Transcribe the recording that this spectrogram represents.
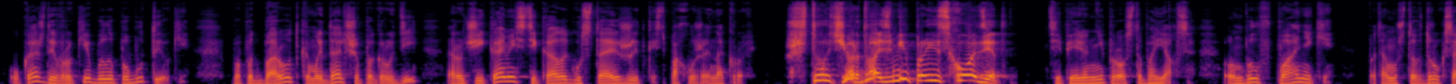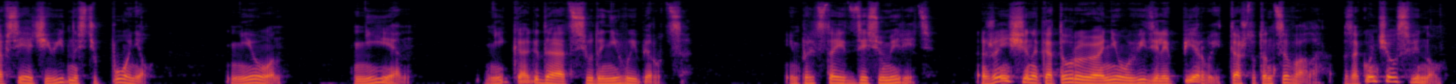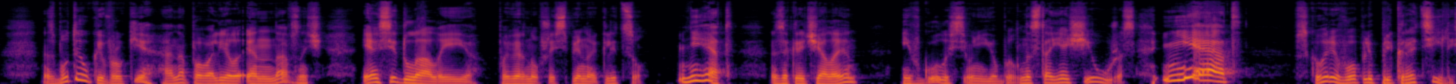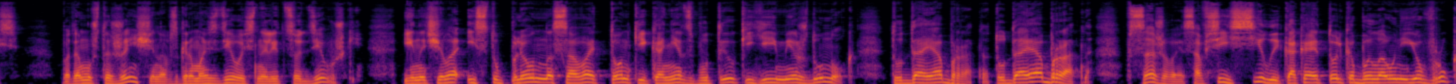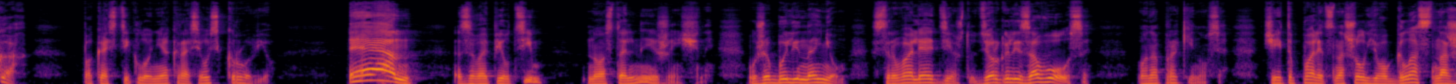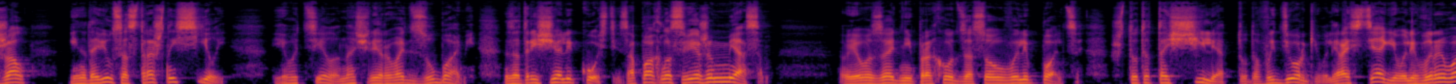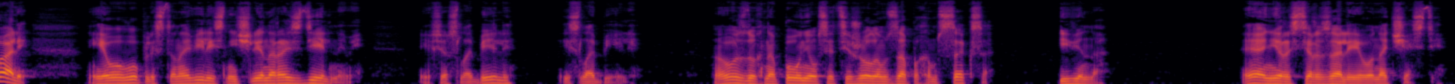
У каждой в руке было по бутылке. По подбородкам и дальше по груди ручейками стекала густая жидкость, похожая на кровь. «Что, черт возьми, происходит?» Теперь он не просто боялся. Он был в панике, потому что вдруг со всей очевидностью понял. Ни он, ни Эн никогда отсюда не выберутся. Им предстоит здесь умереть. Женщина, которую они увидели первой, та, что танцевала, закончила с вином. С бутылкой в руке она повалила Энн навзничь и оседлала ее, повернувшись спиной к лицу. «Нет!» — закричала Энн, и в голосе у нее был настоящий ужас. «Нет!» Вскоре вопли прекратились, потому что женщина взгромоздилась на лицо девушки и начала иступленно совать тонкий конец бутылки ей между ног, туда и обратно, туда и обратно, всаживая со всей силой, какая только была у нее в руках пока стекло не окрасилось кровью. «Энн!» – завопил Тим, но остальные женщины уже были на нем, срывали одежду, дергали за волосы. Он опрокинулся. Чей-то палец нашел его глаз, нажал и надавил со страшной силой. Его тело начали рвать зубами, затрещали кости, запахло свежим мясом. В его задний проход засовывали пальцы, что-то тащили оттуда, выдергивали, растягивали, вырывали – его вопли становились нечленораздельными, и все слабели и слабели. Воздух наполнился тяжелым запахом секса и вина. И они растерзали его на части.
